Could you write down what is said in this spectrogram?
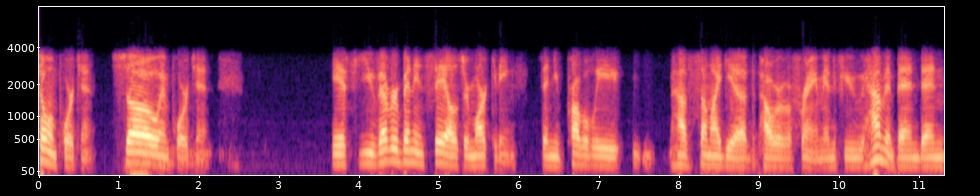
so important so important. If you've ever been in sales or marketing then you probably have some idea of the power of a frame. And if you haven't been then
